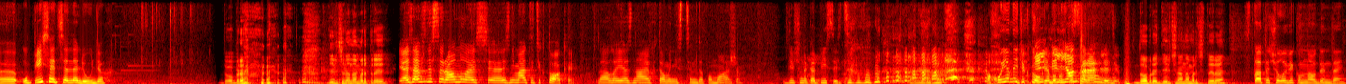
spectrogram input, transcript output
Е, упісяться на людях. Добре. Дівчина номер три. Я завжди соромилась е, знімати тіктоки, але я знаю, хто мені з цим допоможе. Дівчина капіситься. Охуєнний тікток, я би Мільйон підписала. переглядів. Добре, дівчина номер чотири. Стати чоловіком на один день.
